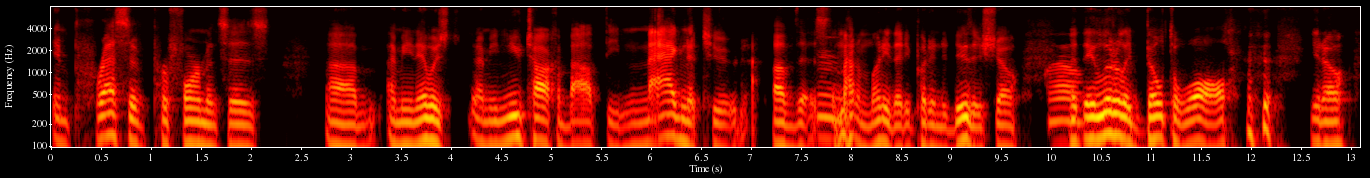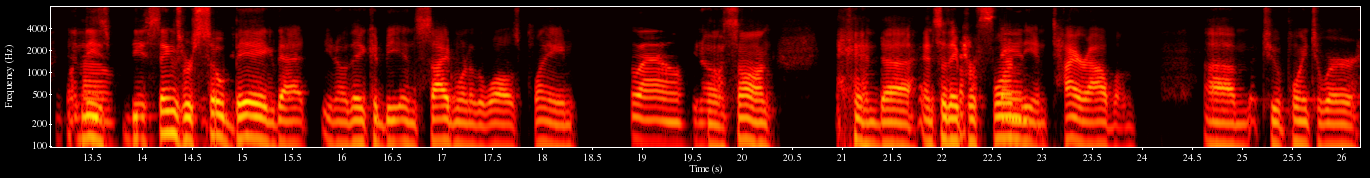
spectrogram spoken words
impressive performances um, i mean it was i mean you talk about the magnitude of this the Mm. amount of money that he put in to do this show Wow. that they literally built a wall you know and these these things were so big that you know they could be inside one of the walls playing Wow. you know a song and uh and so they performed the entire album um to a point to where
